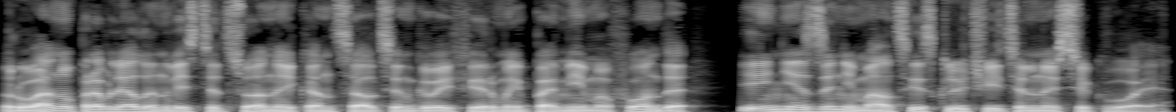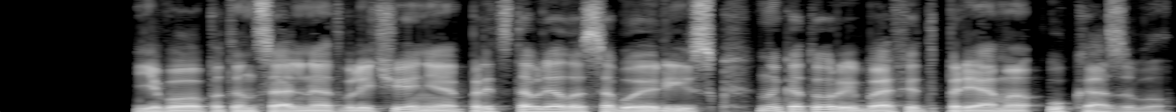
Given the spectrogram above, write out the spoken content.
Руан управлял инвестиционной консалтинговой фирмой помимо фонда и не занимался исключительно секвоя. Его потенциальное отвлечение представляло собой риск, на который Баффет прямо указывал.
